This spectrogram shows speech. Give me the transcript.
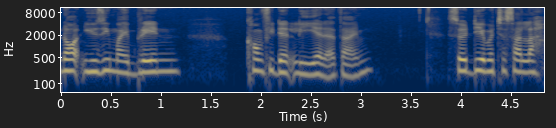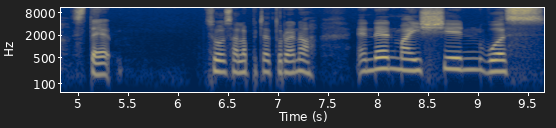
not using my brain confidently at that time. So dia macam salah step. So salah percaturan lah. And then my shin was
